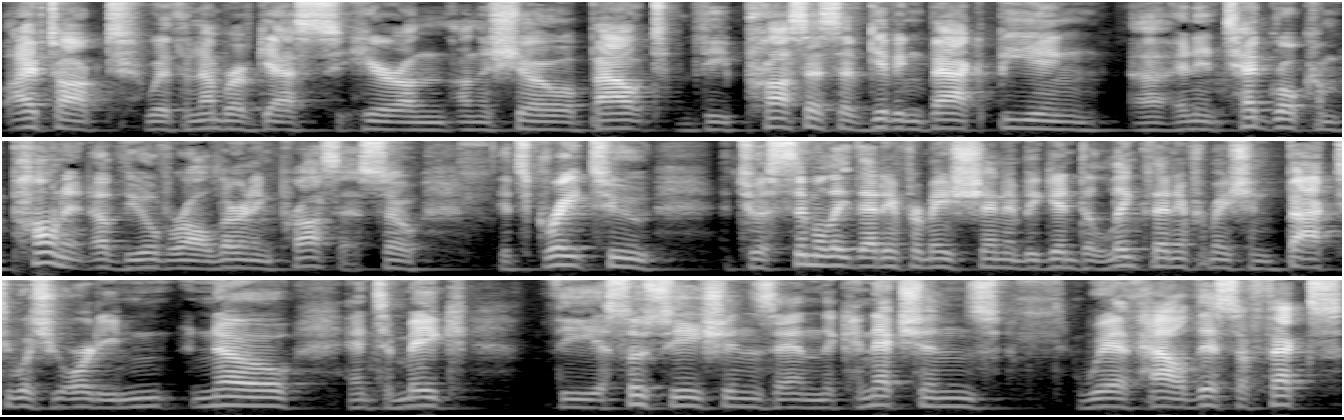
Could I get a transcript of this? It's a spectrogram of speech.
I've talked with a number of guests here on, on the show about the process of giving back being uh, an integral component of the overall learning process. So it's great to to assimilate that information and begin to link that information back to what you already know and to make the associations and the connections with how this affects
